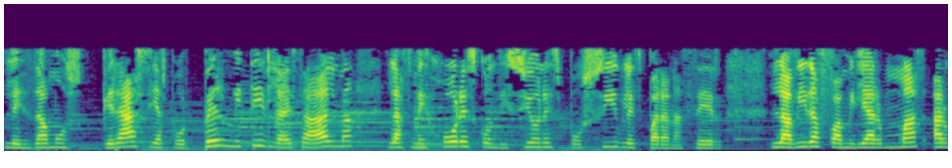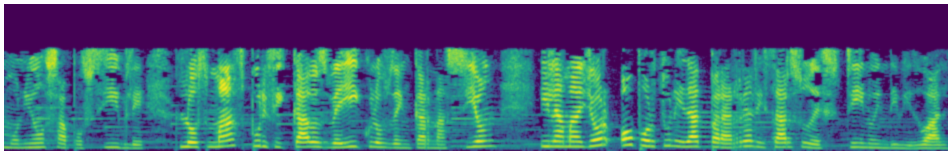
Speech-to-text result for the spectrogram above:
les damos gracias por permitirle a esa alma las mejores condiciones posibles para nacer, la vida familiar más armoniosa posible, los más purificados vehículos de encarnación y la mayor oportunidad para realizar su destino individual.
